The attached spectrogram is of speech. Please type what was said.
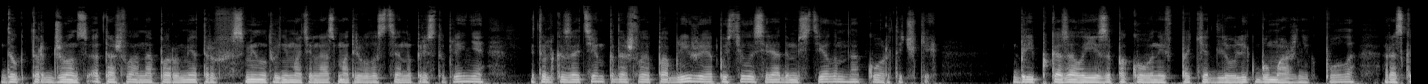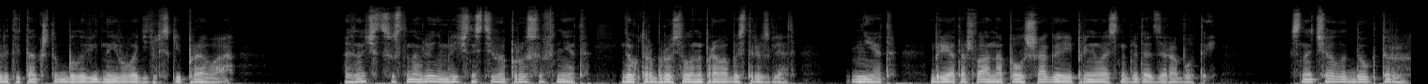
Доктор Джонс отошла на пару метров, с минут внимательно осматривала сцену преступления и только затем подошла поближе и опустилась рядом с телом на корточки – Бри показала ей запакованный в пакет для улик бумажник Пола, раскрытый так, чтобы было видно его водительские права. А значит, с установлением личности вопросов нет. Доктор бросила на права быстрый взгляд. Нет. Бри отошла на полшага и принялась наблюдать за работой. Сначала доктор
